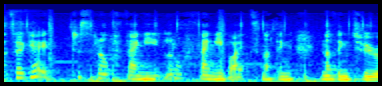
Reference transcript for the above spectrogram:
that's okay. Just little fangy, little fangy bites, nothing, nothing to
